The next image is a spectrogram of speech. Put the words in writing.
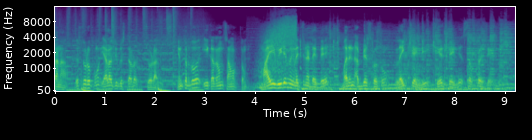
తన విశ్వరూపం ఎలా చూపిస్తాడో చూడాలి. ఇంతటితో ఈ కథనం సమాప్తం. మా ఈ వీడియో మీకు నచ్చినట్టయితే మరిన్ని అప్డేట్స్ కోసం లైక్ చేయండి షేర్ చేయండి సబ్స్క్రైబ్ చేయండి.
